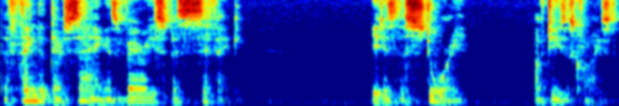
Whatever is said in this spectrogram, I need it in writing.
the thing that they're saying is very specific. It is the story of Jesus Christ.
